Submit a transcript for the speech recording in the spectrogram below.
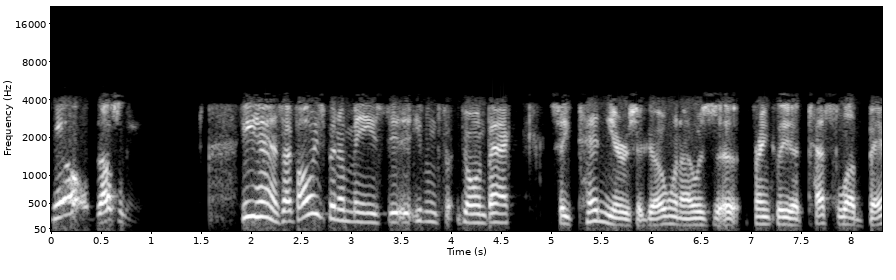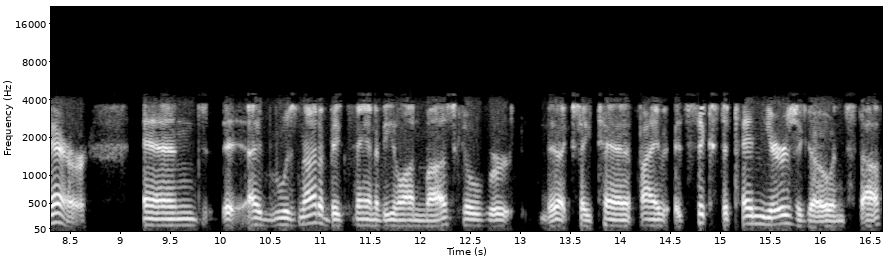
feel, doesn't he? He has. I've always been amazed, even going back, say, 10 years ago when I was, uh, frankly, a Tesla bear. And I was not a big fan of Elon Musk over, like, say, ten, five, six to 10 years ago and stuff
